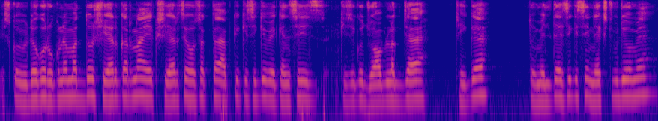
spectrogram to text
इसको वीडियो को रुकने मत दो शेयर करना। एक शेयर से हो सकता है आपकी किसी की वैकेंसीज किसी को जॉब लग जाए, ठीक है? तो मिलते हैं ऐसी किसी नेक्स्ट वीडियो में।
